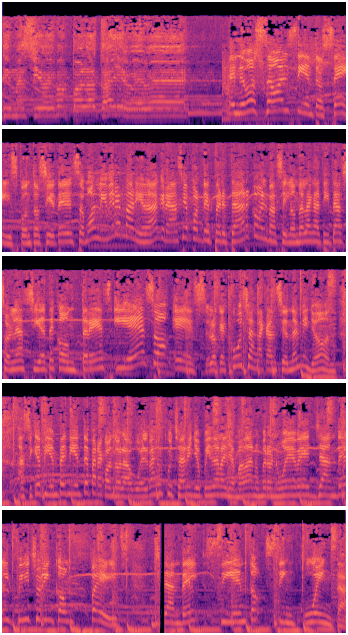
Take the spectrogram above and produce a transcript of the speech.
dime si hoy vas para la calle, bebé. El nuevo Sol 106.7. Somos en variedad. Gracias por despertar con el vacilón de la gatita. Son las 7 con 3 y eso es lo que escuchas, la canción del millón. Así que bien pendiente para cuando la vuelvas a escuchar y yo pida la llamada número 9, Yandel featuring con Faith. Yandel 150.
